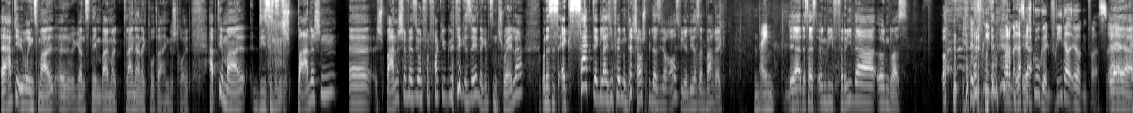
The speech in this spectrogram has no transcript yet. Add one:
Äh, habt ihr übrigens mal, äh, ganz nebenbei mal kleine Anekdote eingestreut, habt ihr mal diesen spanischen äh, spanische Version von Fuck You Goethe gesehen? Da gibt es einen Trailer und es ist exakt der gleiche Film und der Schauspieler sieht auch aus wie Elias Mbarek. Nein. Ja, das heißt irgendwie Frida irgendwas. Frieda, warte mal, lass ja. mich googeln. Frieda irgendwas. Ja, äh, ja.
